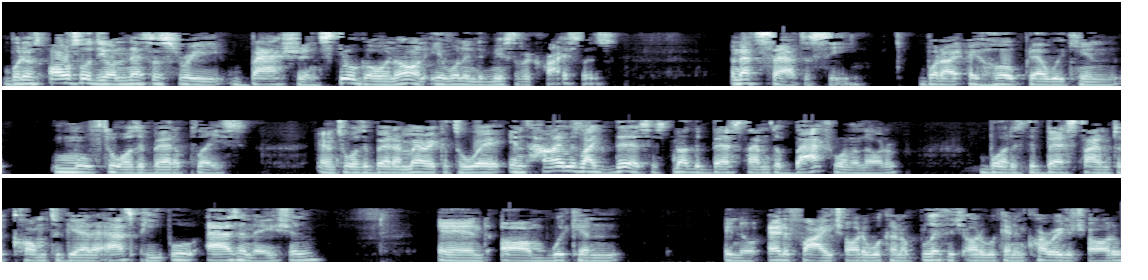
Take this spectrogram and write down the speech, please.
But there's also the unnecessary bashing still going on even in the midst of a crisis. And that's sad to see. But I, I hope that we can move towards a better place and towards a better America to where in times like this, it's not the best time to bash one another, but it's the best time to come together as people, as a nation, and um, we can, you know, edify each other, we can uplift each other, we can encourage each other,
